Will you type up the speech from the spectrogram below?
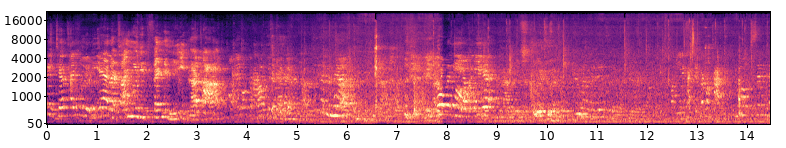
ทีฟเชฟใช้มืออย่างนี้แย่แต่นะใช้มือหยิบเส้นอย่างนี้อีกนะคะลูกก็ดีแล้วเมื่อกี้เนี่ยตอนนี้นะคะเชฟก็ทำการลวกเส้นด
